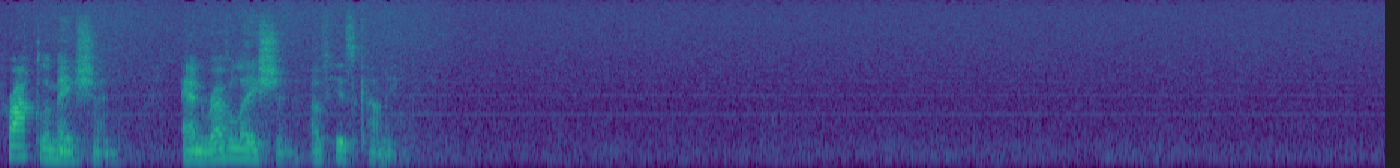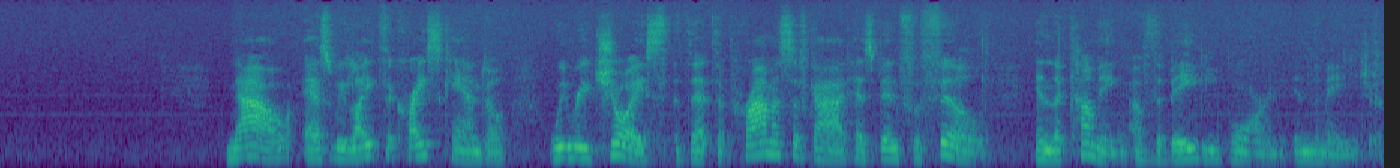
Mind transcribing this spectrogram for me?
proclamation, and revelation of His coming. Now, as we light the Christ candle, we rejoice that the promise of God has been fulfilled in the coming of the baby born in the manger.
